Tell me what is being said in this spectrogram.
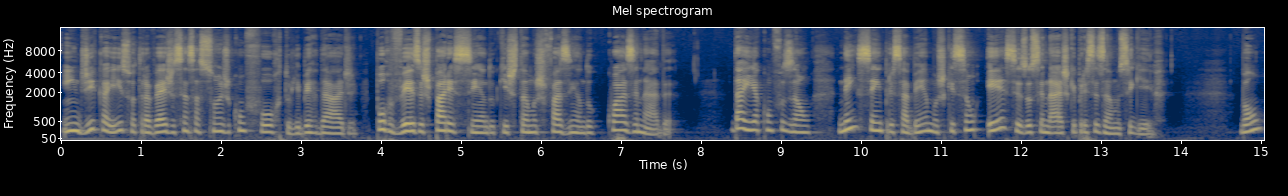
e indica isso através de sensações de conforto, liberdade, por vezes parecendo que estamos fazendo quase nada. Daí a confusão, nem sempre sabemos que são esses os sinais que precisamos seguir. Bom,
